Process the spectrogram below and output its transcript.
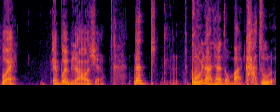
不会。也不会比较好选。那国民党现在怎么办？卡住了，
